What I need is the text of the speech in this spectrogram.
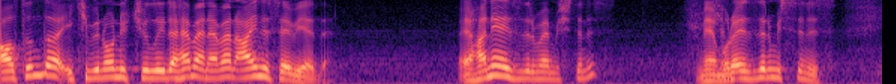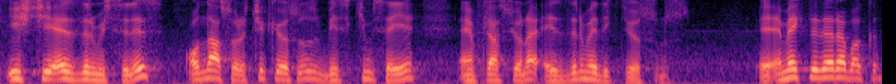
Altın da 2013 yılıyla hemen hemen aynı seviyede. E hani ezdirmemiştiniz? Memuru ezdirmişsiniz. İşçiyi ezdirmişsiniz. Ondan sonra çıkıyorsunuz biz kimseyi enflasyona ezdirmedik diyorsunuz. E, emeklilere bakın.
